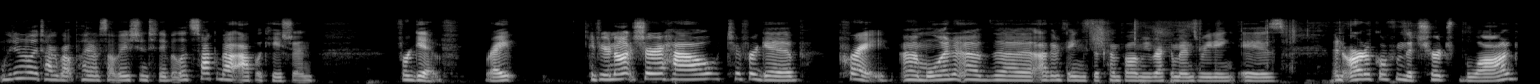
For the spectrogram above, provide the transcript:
we didn't really talk about plan of salvation today, but let's talk about application. Forgive, right? If you're not sure how to forgive, pray. Um, one of the other things that Come Follow Me recommends reading is an article from the church blog.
